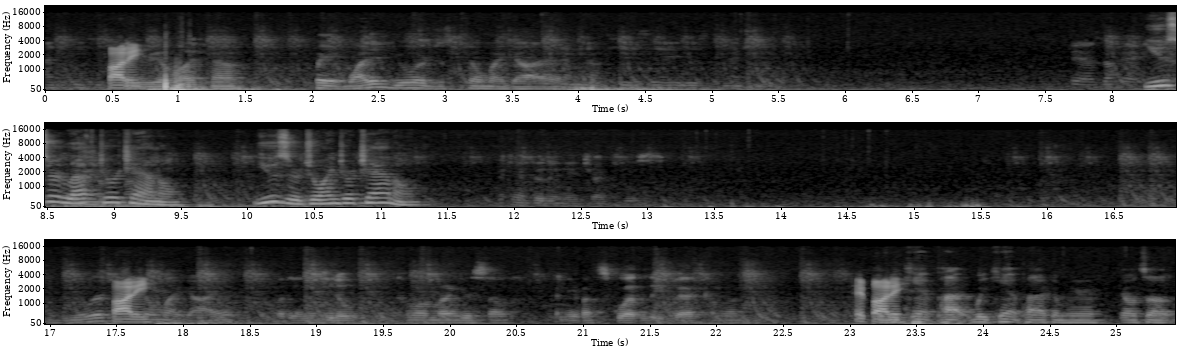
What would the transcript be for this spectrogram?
I just need to Body. In real life now. Wait, why did Euler just kill my guy? No, he's, he's connection. User left your channel. User joined your channel. I can't put any trenches. Euler just Body. killed my guy. But You don't come on, mind yourself. I need my squad lead back. Come on. Hey, body. We can't pack. We can't pack him here. What's up?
